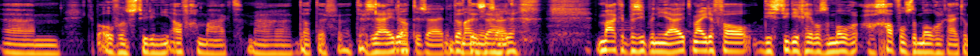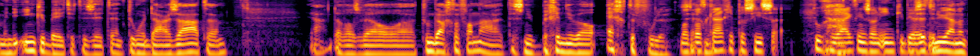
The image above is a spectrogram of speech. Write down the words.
Ehm, ik heb overigens studie niet afgemaakt, maar eh, dat even terzijde. Dat terzijde. Dat Maakt terzijde. Maakt in principe niet uit. Maar in ieder geval, die studie gaf ons, de mogel- gaf ons de mogelijkheid om in die incubator te zitten. En toen we daar zaten, ja, dat was wel. toen dachten we van, nou, het is nu begin nu wel echt te voelen. Want wat maar. krijg je precies toegereikt in zo'n We incubator? zitten nu aan een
